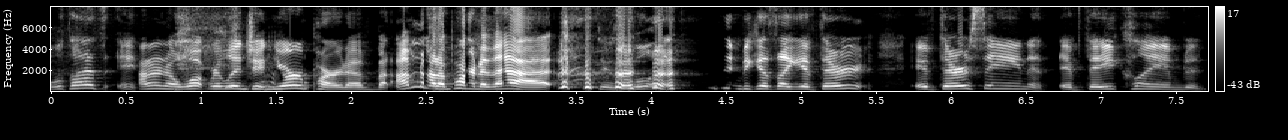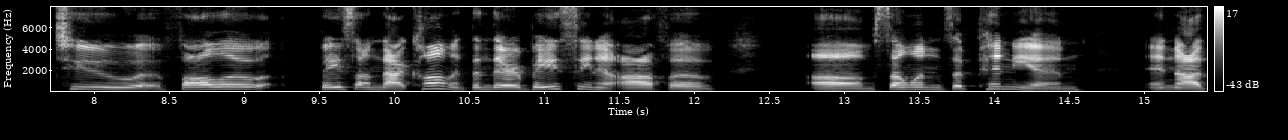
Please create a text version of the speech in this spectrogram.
Well, that's I don't know what religion you're a part of, but I'm not a part of that. well, because like if they're if they're saying if they claimed to follow based on that comment, then they're basing it off of um someone's opinion and not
